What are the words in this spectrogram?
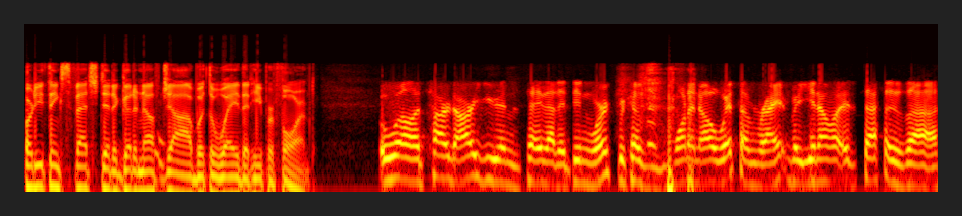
or do you think Svech did a good enough job with the way that he performed? Well, it's hard to argue and say that it didn't work because one and zero with him, right? But you know, Seth is uh,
